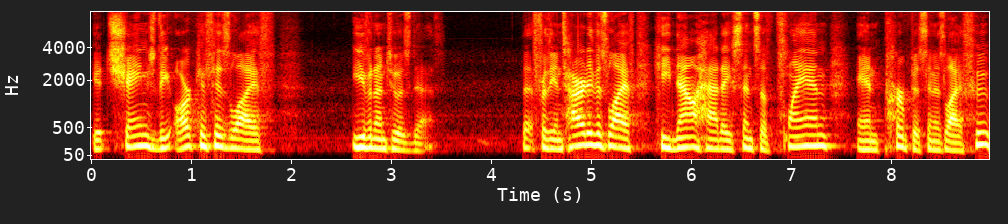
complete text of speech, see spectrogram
it changed the arc of his life even unto his death. That for the entirety of his life, he now had a sense of plan and purpose in his life. Who,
